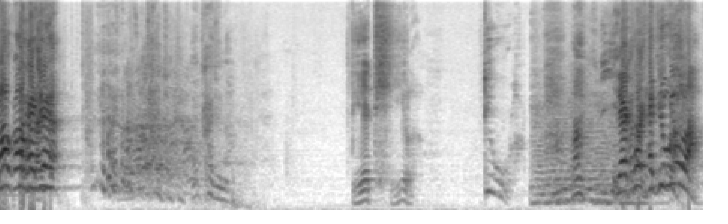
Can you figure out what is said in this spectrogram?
报告太君，太君呢？别提了，丢了。啊，野高太君丢了。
